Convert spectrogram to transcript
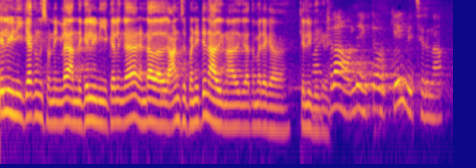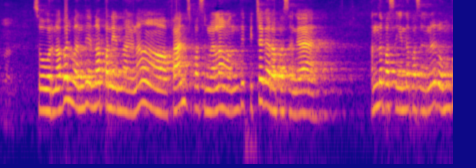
கேள்வி நீங்கள் கேட்கணும்னு சொன்னீங்களே அந்த கேள்வி நீங்கள் கேளுங்க. ரெண்டாவது அதுக்கு ஆன்சர் பண்ணிவிட்டு நான் அதுக்கு நான் அதுக்கு ஏற்ற மாதிரி கேள்வி கேட்குறேன். அவன் வந்து என்கிட்ட ஒரு கேள்வி வச்சுருந்தான். ஸோ ஒரு நபர் வந்து என்ன பண்ணியிருந்தாங்கன்னா ஃபேன்ஸ் பசங்களெல்லாம் வந்து பிச்சைக்கார பசங்க. அந்த பசங்க இந்த பசங்கன்னு ரொம்ப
